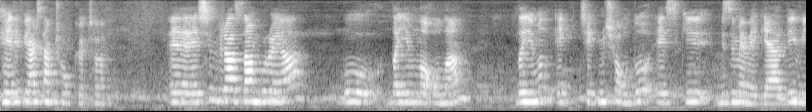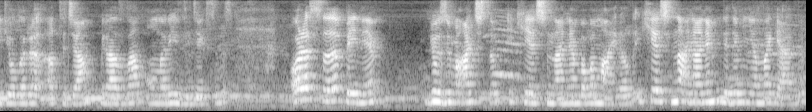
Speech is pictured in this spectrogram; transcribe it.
Telif yersem çok kötü. Ee, şimdi birazdan buraya bu dayımla olan dayımın ek, çekmiş olduğu eski bizim eve geldiği videoları atacağım. Birazdan onları izleyeceksiniz. Orası benim gözümü açtım. 2 yaşında annem babam ayrıldı. 2 yaşında anneannemin dedemin yanına geldim.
